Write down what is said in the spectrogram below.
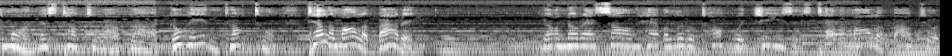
Come on, let's talk to our God. Go ahead and talk to Him. Tell Him all about it. Y'all know that song, Have a Little Talk with Jesus. Tell Him all about your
